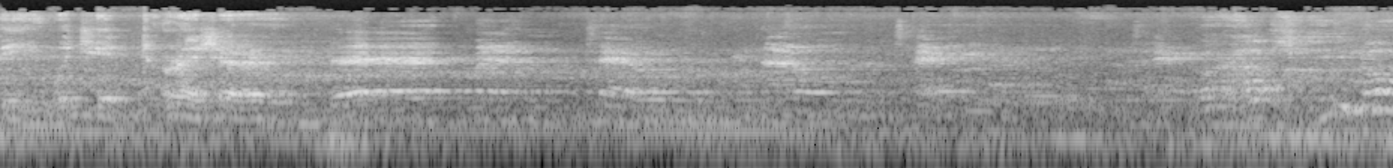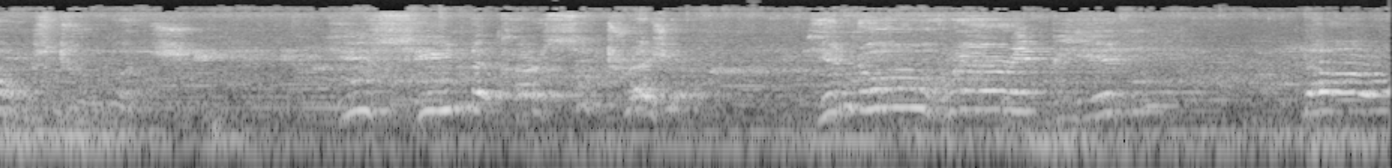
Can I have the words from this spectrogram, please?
bewitched treasure. Dead men tell no tale. Perhaps he knows too much. He's seen the cursed treasure. You know where it be hidden. Now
